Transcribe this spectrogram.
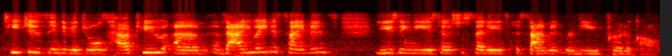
teaches individuals how to um, evaluate assignments using the Social Studies Assignment Review Protocol.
